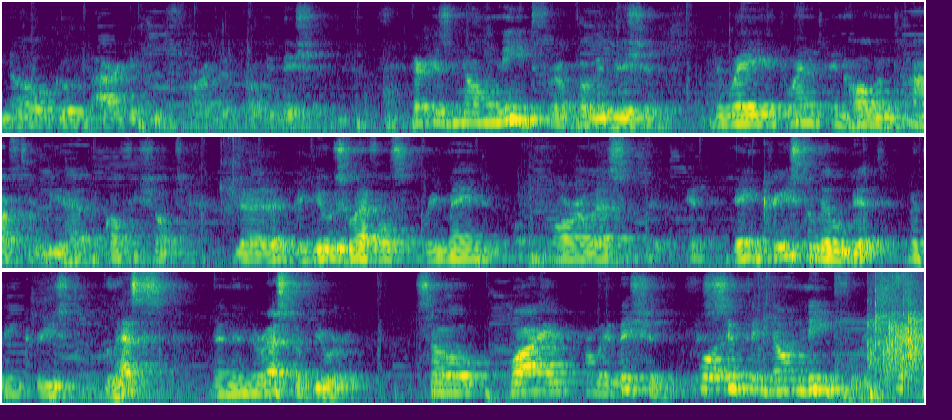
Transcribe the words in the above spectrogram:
no good argument for the prohibition. There is no need for a prohibition. The way it went in Holland after we had the coffee shops, the, the use levels remained more or less, it, they increased a little bit, but increased less than in the rest of Europe. So why prohibition? There's simply no need for it.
